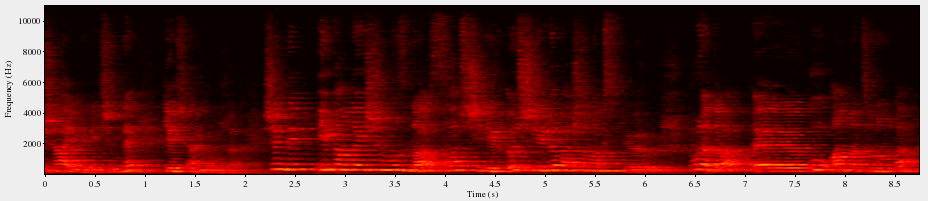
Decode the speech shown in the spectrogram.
şairleri için de geçerli olacak. Şimdi ilk anlayışımızla saf şiir, öz şiirle başlamak istiyorum. Burada e, bu anlatımımda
